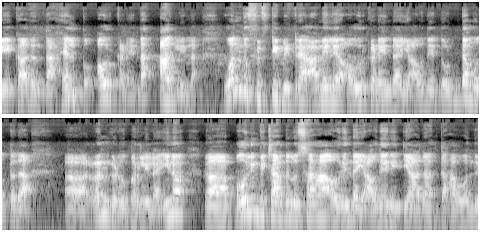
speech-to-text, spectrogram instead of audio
ಬೇಕಾದಂತಹ ಹೆಲ್ಪ್ ಅವ್ರ ಕಡೆಯಿಂದ ಆಗಲಿಲ್ಲ. ಒಂದು ಫಿಫ್ಟಿ ಬಿಟ್ಟರೆ ಆಮೇಲೆ ಅವ್ರ ಕಡೆಯಿಂದ ಯಾವುದೇ ದೊಡ್ಡ ಮೊತ್ತದ ರನ್ಗಳು ಬರಲಿಲ್ಲ. ಇನ್ನು ಬೌಲಿಂಗ್ ವಿಚಾರದಲ್ಲೂ ಸಹ ಅವರಿಂದ ಯಾವುದೇ ರೀತಿಯಾದಂತಹ ಒಂದು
